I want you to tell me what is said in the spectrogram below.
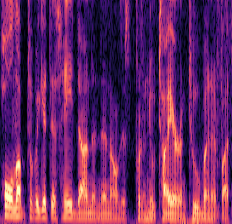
hold up till we get this hay done, and then I'll just put a new tire and tube in it. But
